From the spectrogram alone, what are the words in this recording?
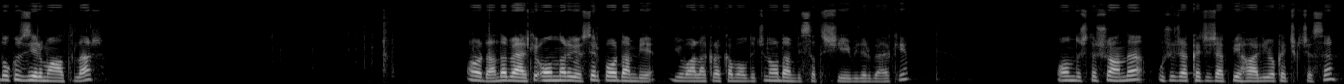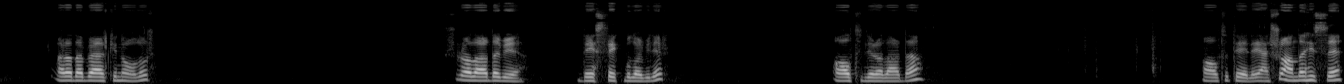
9.26'lar. Oradan da belki onları gösterip oradan bir yuvarlak rakam olduğu için oradan bir satış yiyebilir belki. Onun dışında şu anda uçacak kaçacak bir hali yok açıkçası. Arada belki ne olur? Şuralarda bir destek bulabilir. 6 liralarda. 6 TL. Yani şu anda hisse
